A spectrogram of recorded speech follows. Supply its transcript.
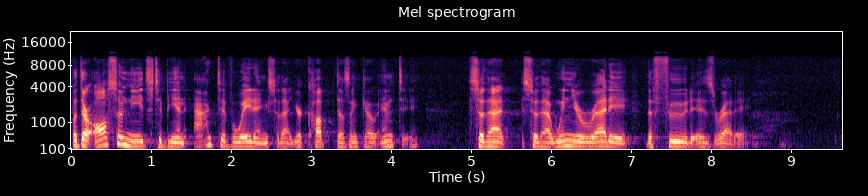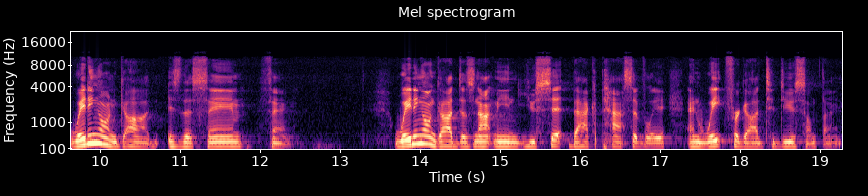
But there also needs to be an active waiting so that your cup doesn't go empty. So that, so that when you're ready, the food is ready. Waiting on God is the same thing. Waiting on God does not mean you sit back passively and wait for God to do something.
